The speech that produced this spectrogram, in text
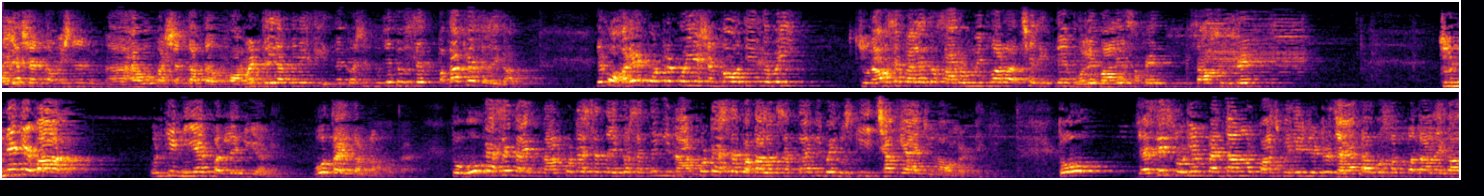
इलेक्शन कमीशन है वो क्वेश्चन का फॉर्मेट तैयार करे कि इतने क्वेश्चन पूछे तो उससे पता क्या चलेगा? देखो, हर एक वोटर को ये शंका होती है कि भाई, चुनाव से पहले तो सारे उम्मीदवार अच्छे दिखते हैं, भोले भाले, सफ़ेद, साफ़ सुथरे। चुनने के बाद उनकी नीयत बदलेगी या नहीं वो तय करना होता है तो वो कैसे नार्को टेस्ट से तय कर सकते हैं कि नार्को टेस्ट से पता लग सकता है कि भाई उसकी इच्छा क्या है चुनाव लड़ने की। तो जैसे ही सोडियम पेंटानोल पाँच मिलीलीटर जाएगा वो सब बता देगा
